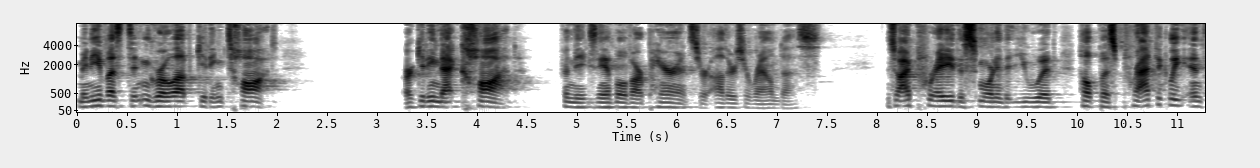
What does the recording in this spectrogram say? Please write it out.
Many of us didn't grow up getting taught or getting that caught from the example of our parents or others around us. And so I pray this morning that you would help us practically in-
